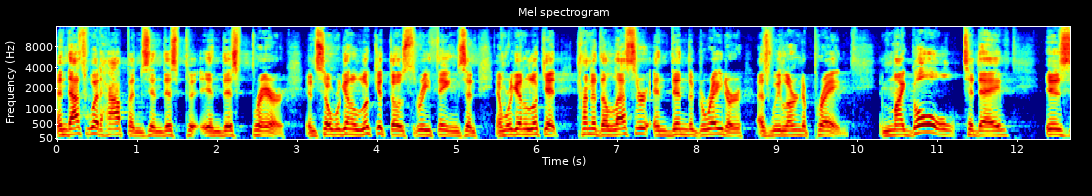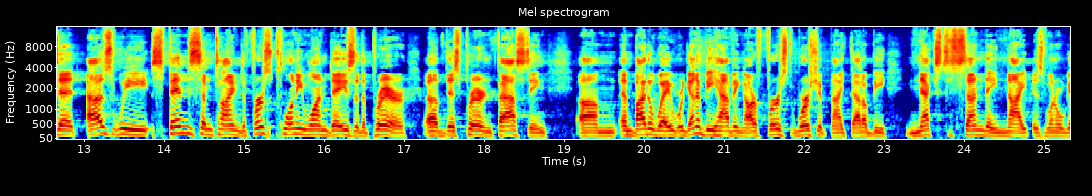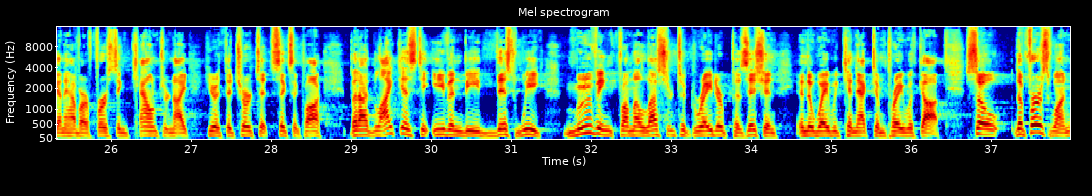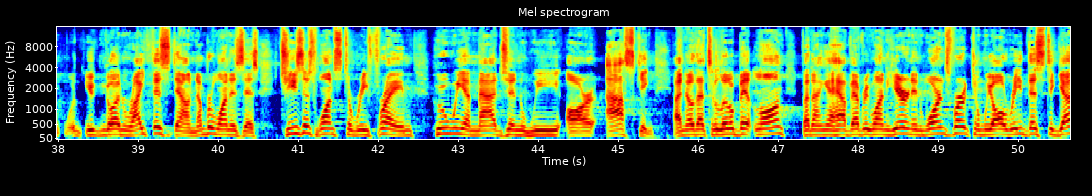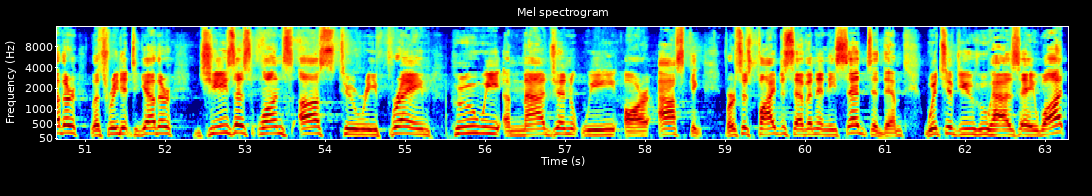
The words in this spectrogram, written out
And that's what happens in this, in this prayer. And so we're going to look at those three things and, and we're going to look at kind of the lesser and then the greater as we learn to pray. And my goal today is that as we spend some time, the first 21 days of the prayer, of this prayer and fasting, um, and by the way, we're going to be having our first worship night. That'll be next Sunday night, is when we're going to have our first encounter night here at the church at six o'clock. But I'd like us to even be this week moving from a lesser to greater position in the way we connect and pray with God. So, the first one, you can go ahead and write this down. Number one is this Jesus wants to reframe who we imagine we are asking. I know that's a little bit long, but I'm going to have everyone here and in Warrensburg. Can we all read this together? Let's read it together. Jesus wants us to reframe who we imagine we are asking. Verses 5 to 7, and he said to them, Which of you who has a what?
